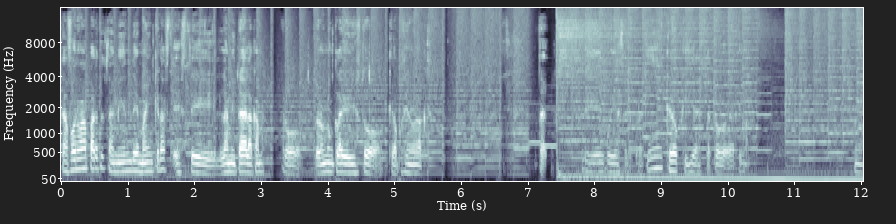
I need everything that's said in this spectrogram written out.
La forma parte también de Minecraft este, la mitad de la cama, pero, pero nunca había visto que la pusieron en la casa. Voy a hacer por aquí, creo que ya está todo de arriba. Mm,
